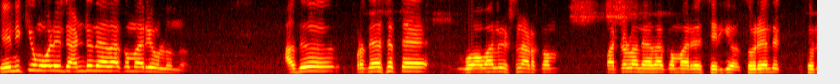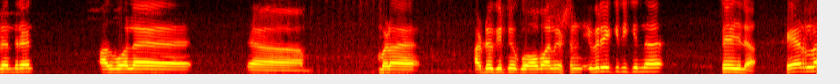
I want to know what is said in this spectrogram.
എനിക്ക് മുകളിൽ രണ്ട് നേതാക്കന്മാരേ ഉള്ളൂന്ന്. അത് പ്രദേശത്തെ ഗോപാലകൃഷ്ണൻ അടക്കം മറ്റുള്ള നേതാക്കന്മാരെ ശരിക്കും സുരേന്ദ്ര സുരേന്ദ്രൻ അതുപോലെ നമ്മുടെ അഡ്വക്കേറ്റ് ഗോപാലകൃഷ്ണൻ ഇവരൊക്കെ ഇരിക്കുന്ന സ്റ്റേജിലാണ് കേരള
